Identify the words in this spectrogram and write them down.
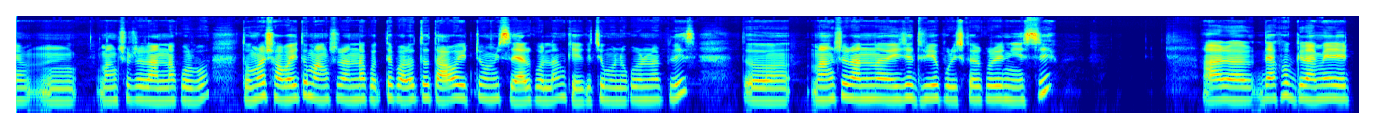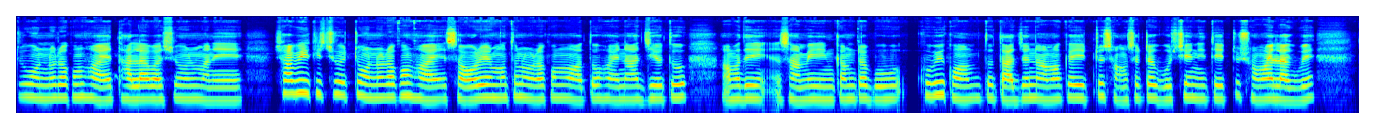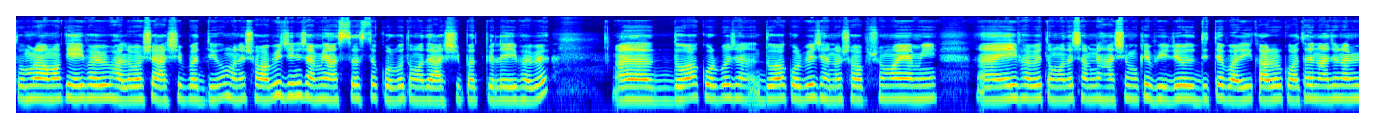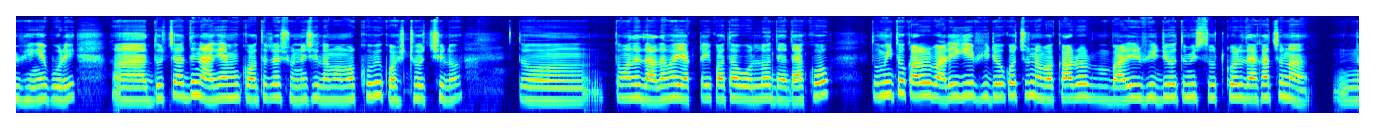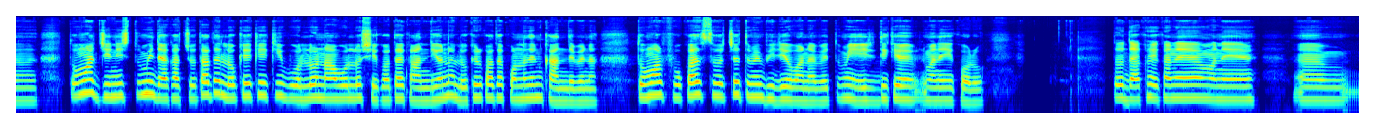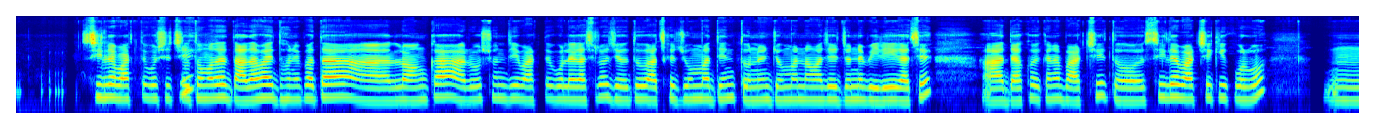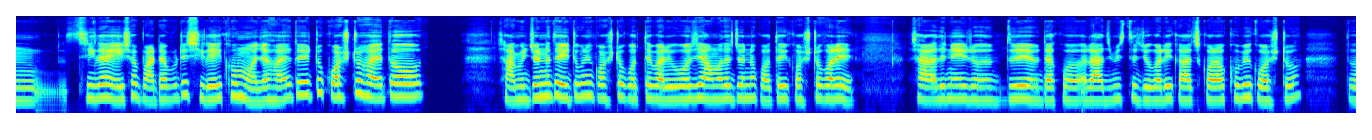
মাংসটা রান্না করব। তোমরা সবাই তো মাংস রান্না করতে পারো, তো তাও একটু আমি শেয়ার করলাম, কেউ কিছু মনে করো না প্লিজ তো মাংস রান্না এই যে ধুয়ে পরিষ্কার করে নিয়ে এসেছি। আর দেখো গ্রামের একটু অন্যরকম হয়, থালা বাসন মানে সবই কিছু একটু অন্যরকম হয়, শহরের মতন ওরকম অত হয় না, যেহেতু আমাদের স্বামীর ইনকামটা বহু, খুবই কম, তো তার জন্য আমাকে একটু সংসারটা গুছিয়ে নিতে একটু সময় লাগবে। তোমরা আমাকে এইভাবে ভালোবাসা, আশীর্বাদ দিও মানে সবই জিনিস আমি আস্তে আস্তে করব, তোমাদের আশীর্বাদ পেলে এইভাবে। দোয়া করব দোয়া করবে যেন সব সময় আমি এইভাবে তোমাদের সামনে হাসি মুখে ভিডিও দিতে পারি, কারোর কথায় না যেন আমি ভেঙে পড়ি। দু চার দিন আগে আমি কথাটা শুনেছিলাম, আমার খুবই কষ্ট হচ্ছিল। তো তোমাদের দাদাভাই একটাই কথা বলল দেখো, তুমি তো কারোর বাড়ি গিয়ে ভিডিও করছ না বা কারোর বাড়ির ভিডিও তুমি শ্যুট করে দেখাচ্ছ না? তোমার জিনিস তুমি দেখাচ্ছ তাতে লোকে কে কী বলল না বলল সে কথায় কান দিও না লোকের কথা কোনো দিন কান দেবে না। তোমার ফোকাস হচ্ছে তুমি ভিডিও বানাবে তুমি এই দিকে মানে এ করো। তো দেখো এখানে মানে শিলে বাটতে বসেছি। তোমাদের দাদাভাই ধনেপাতা আর লঙ্কা আর রসুন দিয়ে বাটতে বলে গেছিল যেহেতু আজকে জুম্মার দিন তনুর জুম্মার নামাজের জন্য বেরিয়ে গেছে। আর দেখো এখানে বাড়ছি তো শিলে বাড়ছি কি করব? শিলে এইসব বাটাবুটি শিলেই খুব মজা হয়। তো একটু কষ্ট হয় তো, স্বামীর জন্য তো এইটুকুনি কষ্ট করতে পারি। ও যে আমাদের জন্য কতই কষ্ট করে। সারাদিন এই রোদ্রে দেখো, রাজমিস্ত্রি জোগাড়ি কাজ করা খুবই কষ্ট। তো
